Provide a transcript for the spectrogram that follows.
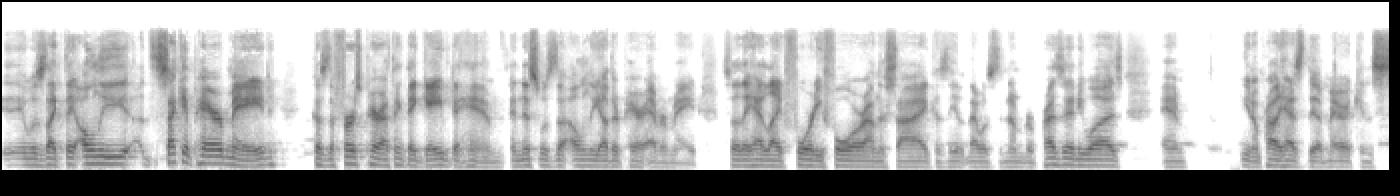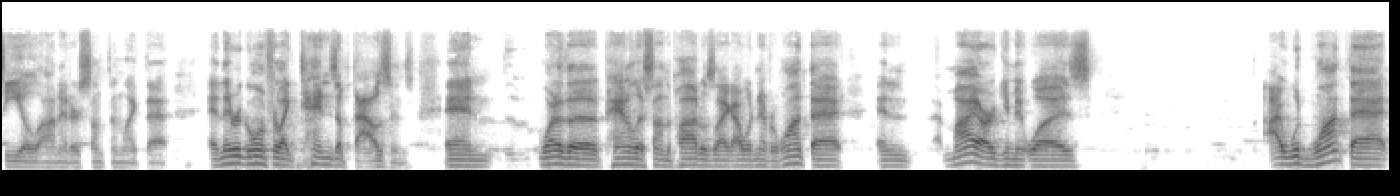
it was like the only second pair made because the first pair I think they gave to him, and this was the only other pair ever made. So they had like 44 on the side because that was the number of president he was, and you know probably has the American seal on it or something like that. And they were going for like tens of thousands. And one of the panelists on the pod was like, "I would never want that." And my argument was I would want that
